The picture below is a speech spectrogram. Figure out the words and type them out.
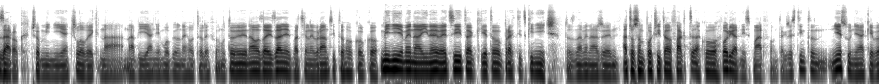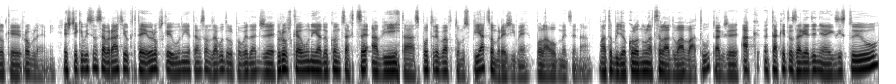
za rok, čo minie človek na nabíjanie mobilného telefónu. To je naozaj zanedbateľné v rámci toho, koľko minieme na iné veci, tak je to prakticky nič. To znamená, že a to som počítal fakt ako poriadny smartfón, takže s týmto nie sú nejaké veľké problémy. Ešte keby som sa vrátil k tej Európskej Európskej únie, tam som zabudol povedať, že Európska únia dokonca chce, aby tá spotreba v tom spiacom režime bola obmedzená. Má to byť okolo 0,2 W, takže ak takéto zariadenia existujú,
